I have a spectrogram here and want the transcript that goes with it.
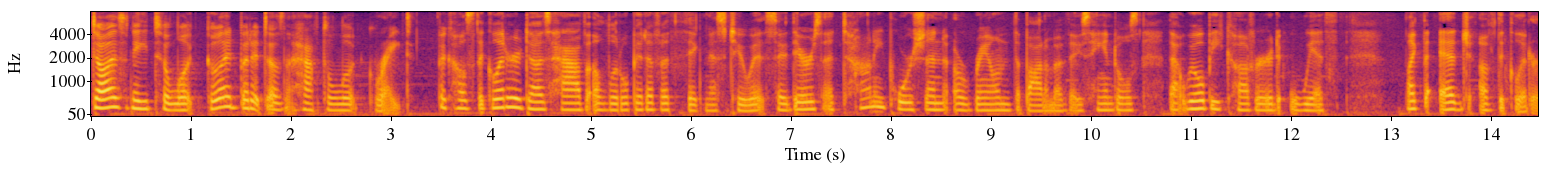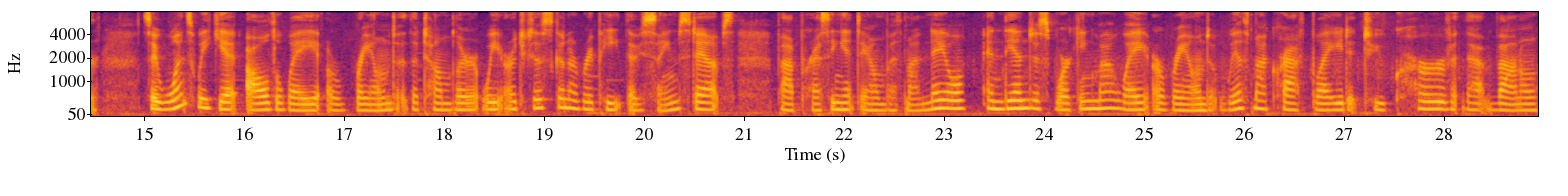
does need to look good, but it doesn't have to look great because the glitter does have a little bit of a thickness to it. So there's a tiny portion around the bottom of those handles that will be covered with like the edge of the glitter. So once we get all the way around the tumbler, we are just going to repeat those same steps by pressing it down with my nail and then just working my way around with my craft blade to curve that vinyl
